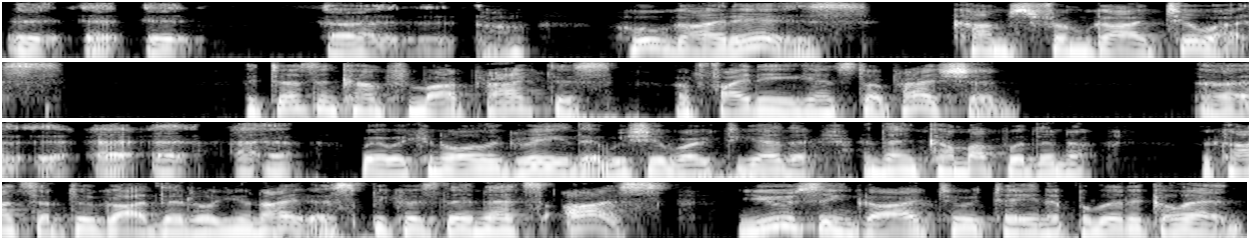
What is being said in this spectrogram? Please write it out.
it, it, it, uh, who God is comes from God to us. It doesn't come from our practice of fighting against oppression, uh, uh, uh, uh where we can all agree that we should work together and then come up with an, the concept of God that'll unite us, because then that's us using God to attain a political end.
